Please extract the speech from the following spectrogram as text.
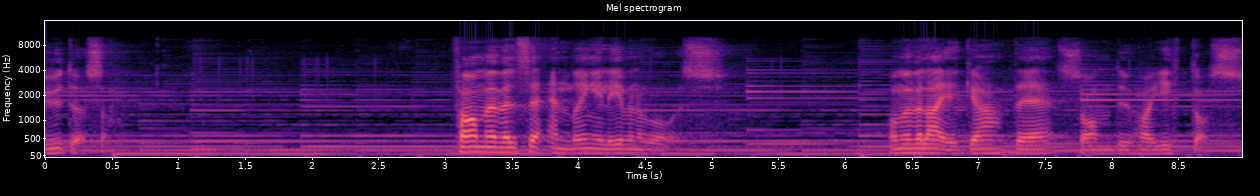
utøse. Far, vi vil se endring i livene våre. Og vi vil eie det som du har gitt oss.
